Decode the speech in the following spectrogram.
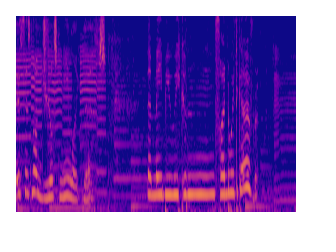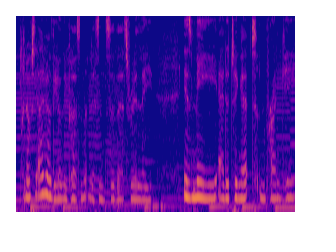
if it's not just me like this, then maybe we can find a way to get over it. And obviously, I know the only person that listens to this really is me editing it and Frankie,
